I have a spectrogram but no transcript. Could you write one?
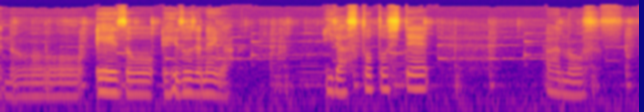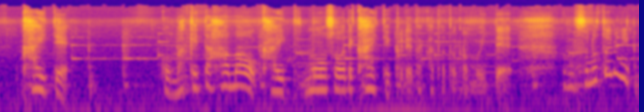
あのー、映像映像じゃないやイラストとしてあの描いてこう負けた浜を描いて妄想で描いてくれた方とかもいてもうそのためにクー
